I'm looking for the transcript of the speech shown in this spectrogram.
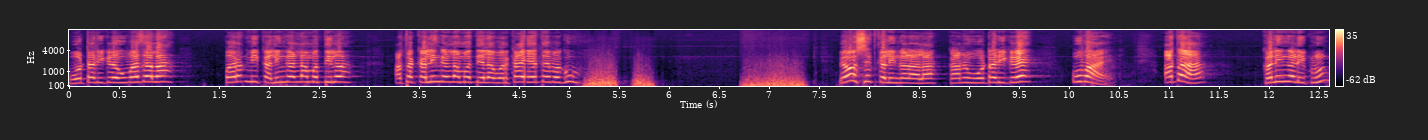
वोटर इकडे उभा झाला. परत मी कलिंगडला मत दिलं. आता कलिंगडला मत दिल्यावर काय येतं बघू. व्यवस्थित कलिंगड आला कारण वोटर इकडे उभा आहे. आता कलिंगड इकडून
